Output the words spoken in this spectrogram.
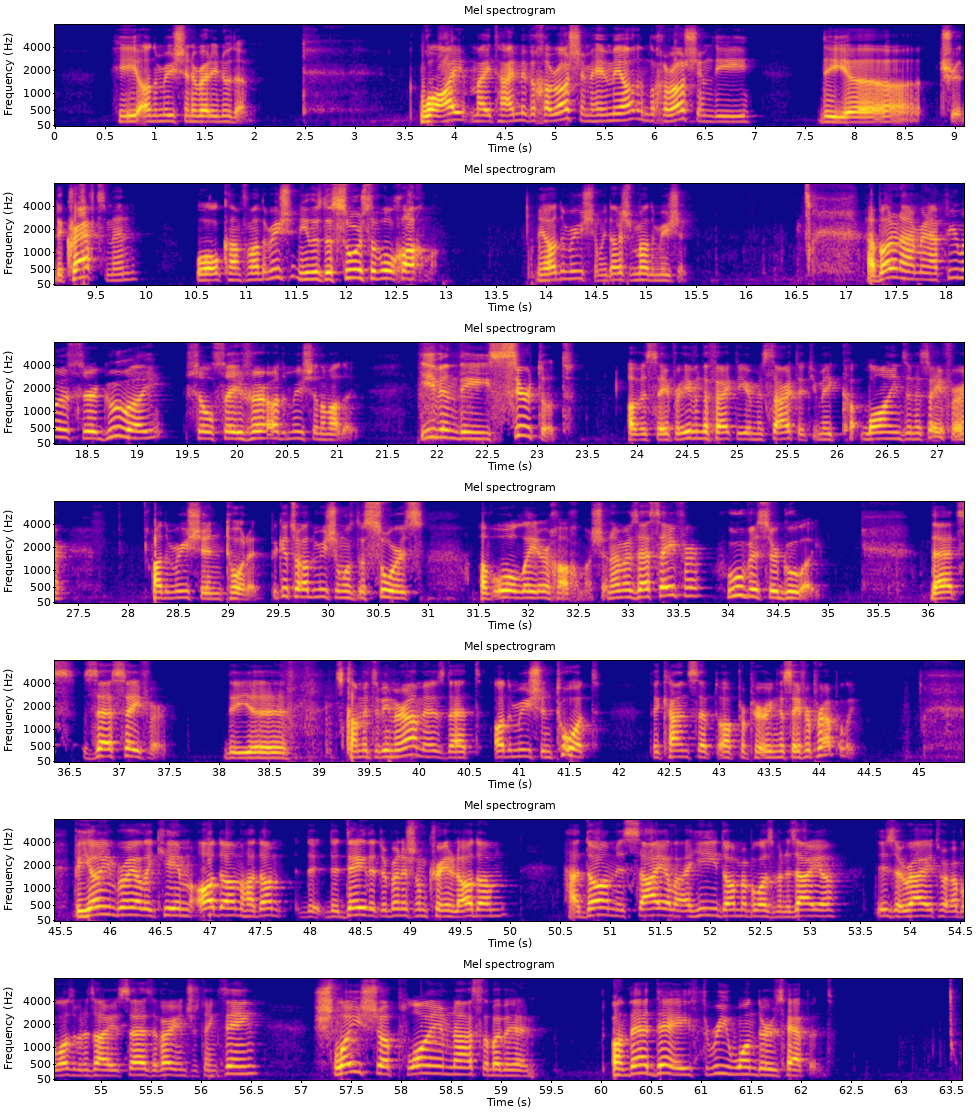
he Adam Rishon already knew them. Why? My time of the Charashim, Adam, the the the uh, tr- the craftsmen, all come from Adam Rishon. He was the source of all Chachma. Adam Rishon, we dash from Adam Rishon. Abaran Amrin Afilu Sergulai Shel Sefer Adam Rishon Amadai. Even the sirtut of a sefer, even the fact that you're misartet, you make lines in a sefer, Adam Rishon taught it. Because Adam Rishon was the source of all later Chachma. And I'm Zeh Sefer, Hu Gulay. That's Zeh Sefer. The, uh, it's coming to be Miramez that Adam Rishon taught the concept of preparing a Sefer properly. B'yayim Adam, Hadam, the, the day that the Rebbeinu created Adam, Hadam, Isaiah, Lahi, Dam, Rabbi Ben Isaiah. This is a riot where Rabbi Isaiah says a very interesting thing. Shloisha ploim nasa On that day, three wonders happened.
